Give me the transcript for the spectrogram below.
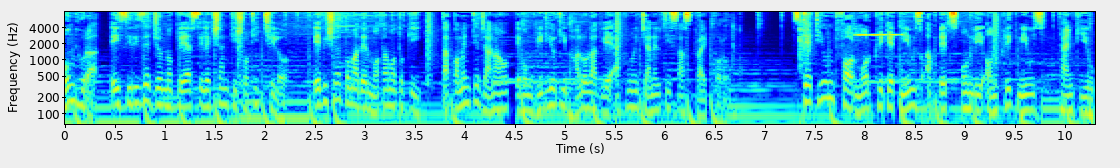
বন্ধুরা, এই সিরিজের জন্য প্লেয়ার সিলেকশন কি সঠিক ছিল, এ বিষয়ে তোমাদের মতামত কি, তা কমেন্টে জানাও এবং ভিডিওটি ভালো লাগলে এখনই চ্যানেলটি সাবস্ক্রাইব করো। Stay tune for more cricket news updates only on cric news thank you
